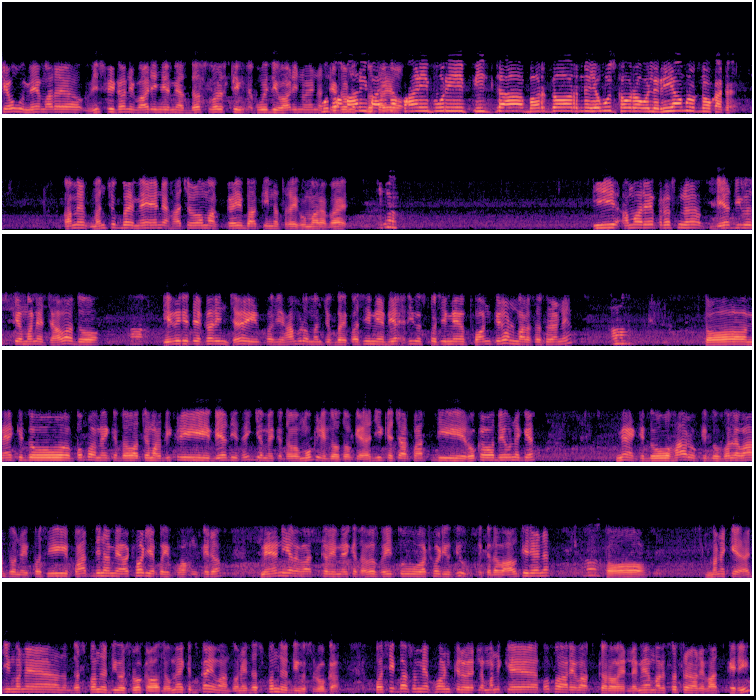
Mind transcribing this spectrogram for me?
કેવું? મેં મારે વીસ વીઘાની વાડી છે. મેં દસ વર્ષથી મેં કોઈ દી વાડીનો એને હું તો મારી બાઈને પાણીપુરી પિઝા બર્ગર ને એવું જ ખવડાવું એટલે રિયામૃત નો કાઢે. અમે મનસુખભાઈ મેં એને સાચવવામાં કઈ બાકી નથી રાખ્યું મારા ભાઈ. ઈ અમારે પ્રશ્ન બે દિવસ કે મને જવા દો. એવી રીતે કરીને જઈ. પછી સાંભળો મનસુખભાઈ. પછી મેં બે દિવસ પછી મેં ફોન કર્યો ને મારા સસરાને. તો મેં કીધું પપ્પા મેં કીધું તમારી દીકરી બે દી થઈ ગયા મેં કીધું હવે મોકલી દો. તો કે હજી કે ચાર પાંચ દી રોકાવા દેવું ને કે? મેં કીધું સારું કીધું ભલે વાંધો નહીં. પછી પાંચ દિના મેં અઠવાડિયા પછી ફોન કર્યો. મેં એની હારે વાત કરી. મેં કીધું હવે ભાઈ તું અઠવાડિયું થયું. મેં કીધું હવે આવતી રહે ને. તો મને કે હજી મને દસ પંદર દિવસ રોકાવા દો. મેં કીધું કઈ વાંધો નહીં દસ પંદર દિવસ રોકા. પછી પાછો મેં ફોન કર્યો એટલે મને કે પપ્પા હારે વાત કરો. એટલે મેં મારા સસરા હારે વાત કરી.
